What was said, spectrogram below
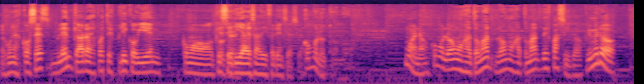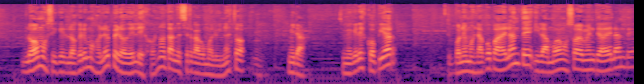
Es un escocés blend, que ahora después te explico bien cómo, qué sería esa diferenciación. ¿Cómo lo tomo? Bueno, ¿cómo lo vamos a tomar? Lo vamos a tomar despacito. Primero lo vamos, si lo queremos oler, pero de lejos, no tan de cerca como el vino. Esto, mm. mira, si me querés copiar, te ponemos la copa adelante y la movemos suavemente adelante.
